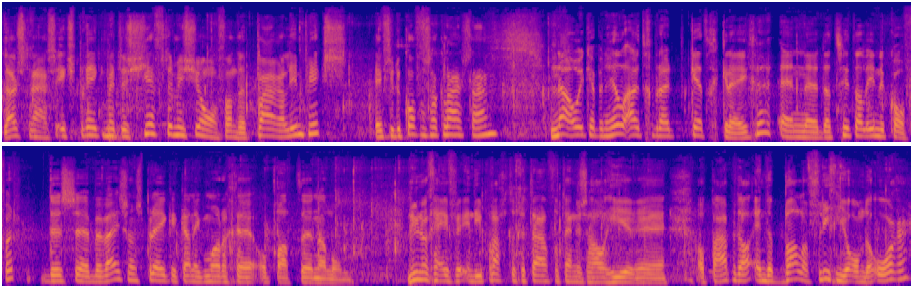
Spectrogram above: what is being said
Luisteraars, ik spreek met de chef de mission van de Paralympics... Heeft u de koffers al klaarstaan? Nou, ik heb een heel uitgebreid pakket gekregen. En uh, dat zit al in de koffer. Dus uh, bij wijze van spreken kan ik morgen op pad uh, naar Londen. Nu nog even in die prachtige tafeltennishal hier uh, op Papendal. En de ballen vliegen je om de oren.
